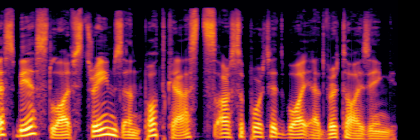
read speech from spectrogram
SBS live streams and podcasts are supported by advertising.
